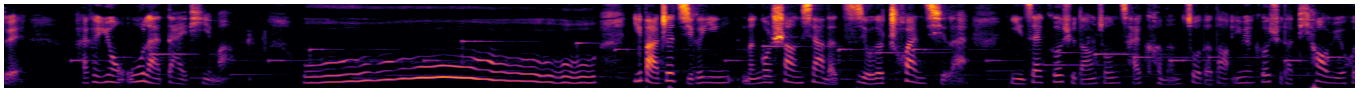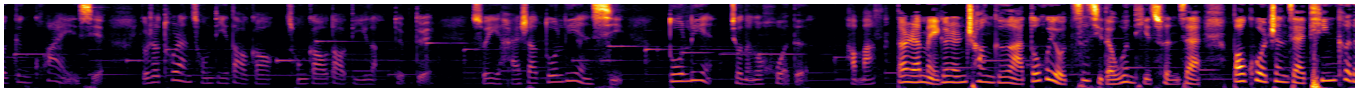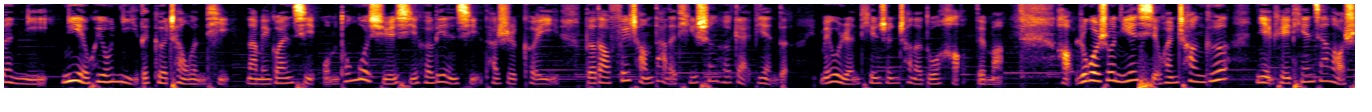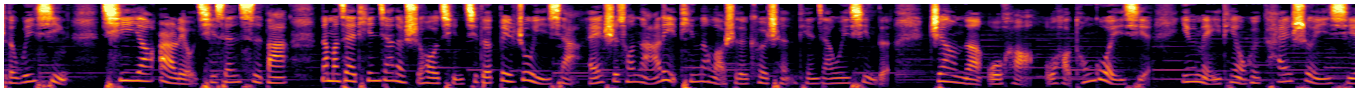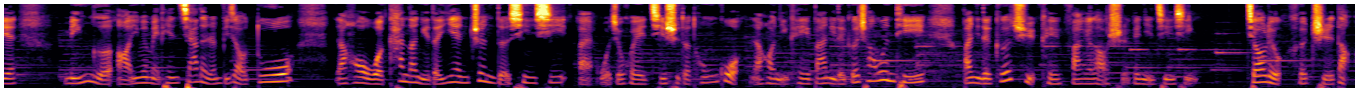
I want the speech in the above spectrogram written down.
对，还可以用呜来代替嘛？呜，你把这几个音能够上下的自由的串起来，你在歌曲当中才可能做得到，因为歌曲它跳跃会更快一些，有时候突然从低到高，从高到低了，对不对？所以还是要多练习，多练就能够获得。好吗？当然，每个人唱歌啊，都会有自己的问题存在，包括正在听课的你，你也会有你的歌唱问题。那没关系，我们通过学习和练习，它是可以得到非常大的提升和改变的。没有人天生唱得多好，对吗？好，如果说你也喜欢唱歌，你也可以添加老师的微信七幺二六七三四八。那么在添加的时候，请记得备注一下，哎，是从哪里听到老师的课程添加微信的？这样呢，我好我好通过一些，因为每一天我会开设一些。名额啊，因为每天加的人比较多，然后我看到你的验证的信息，哎，我就会及时的通过，然后你可以把你的歌唱问题，把你的歌曲可以发给老师，跟你进行交流和指导。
